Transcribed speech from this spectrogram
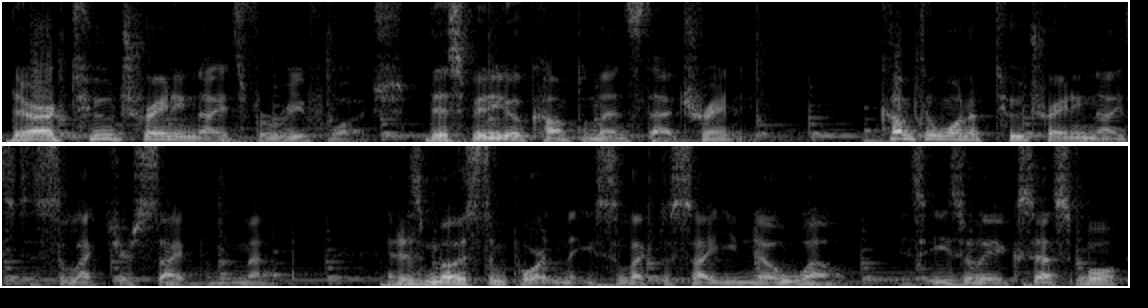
There are two training nights for Reef Watch. This video complements that training. Come to one of two training nights to select your site from the map. It is most important that you select a site you know well, is easily accessible,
